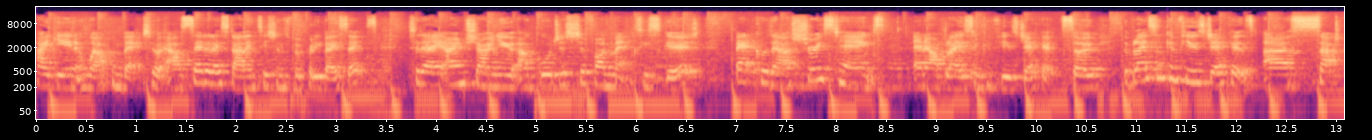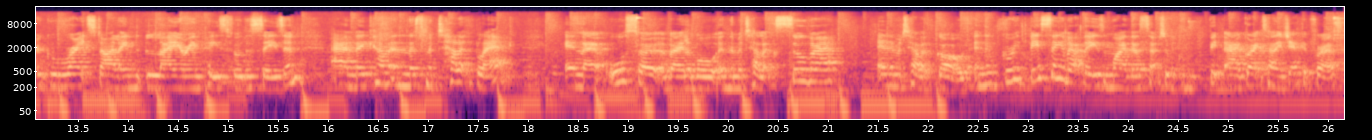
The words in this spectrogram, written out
Hi again and welcome back to our Saturday styling sessions for Pretty Basics. Today I'm showing you our gorgeous chiffon maxi skirt, back with our Shreese tanks and our Blazed and Confused jackets. So the Blazed and Confused jackets are such a great styling layering piece for the season and they come in this metallic black and they're also available in the metallic silver and the metallic gold. And the best thing about these and why they're such a uh, great styling jacket for us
